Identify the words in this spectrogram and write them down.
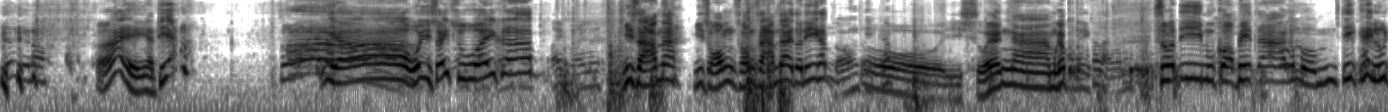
เดี๋ยวเดี๋ยวเนาะเฮ้ยอย่าเที่ยง สู้อย่าโอ้ยสวยสวยๆครับไปสวยเลยมีสามนะ มีสองสองสามได้ตัวนี้ครับ สองติดโอ้ครับยสวยงามครับเลยข้างหลังมันสวัสดีหมู่เกาะเพตราครับผม ติ๊กให้รู้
